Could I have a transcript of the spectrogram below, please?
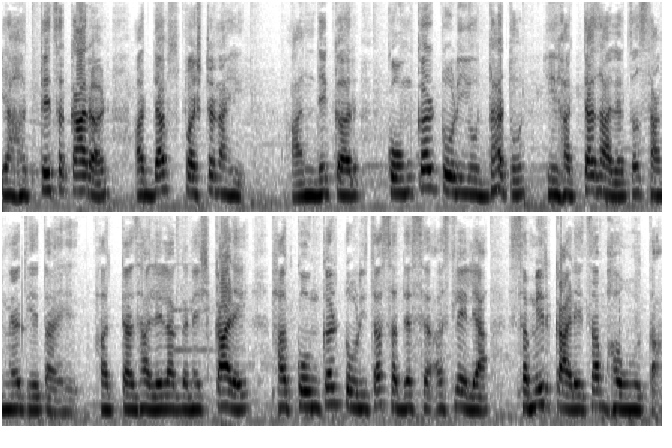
या हत्येचं कारण अद्याप स्पष्ट नाही. आंदेकर कोमकर टोळी युद्धातून ही हत्या झाल्याचं सांगण्यात येत आहे. हत्या झालेला गणेश काळे हा कोमकर टोळीचा सदस्य असलेल्या समीर काळेचा भाऊ होता.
